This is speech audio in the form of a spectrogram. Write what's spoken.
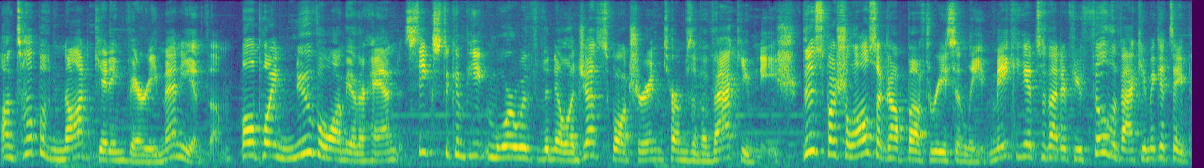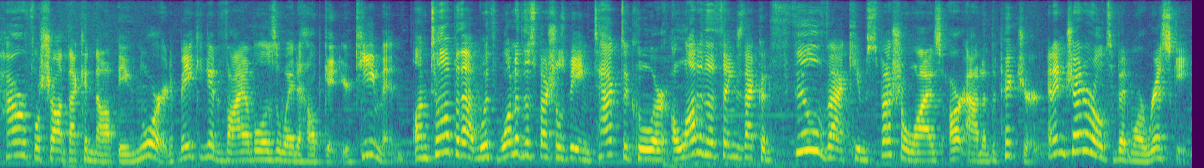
on top of not getting very many of them. Ballpoint Nouveau, on the other hand, seeks to compete more with vanilla Jet Squelcher in terms terms of a vacuum niche. This special also got buffed recently, making it so that if you fill the vacuum, it gets a powerful shot that cannot be ignored, making it viable as a way to help get your team in. On top of that, with one of the specials being Tacticooler, a lot of the things that could fill vacuum special-wise are out of the picture, and in general, it's a bit more risky.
